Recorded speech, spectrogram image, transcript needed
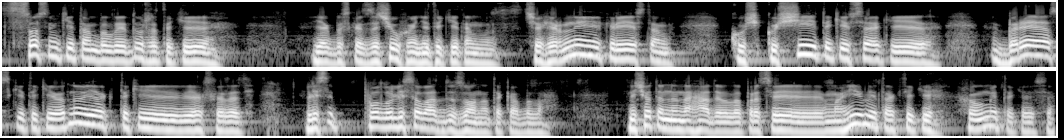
сосенки там були дуже такі, як би сказати, зачухані, такі там чагірник ріс, там кущ, кущі такі всякі, березки такі, ну, як такі, як сказати, ліс, полулісова зона така була. Нічого там не нагадувало про ці могили, так тільки холми, таке все.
